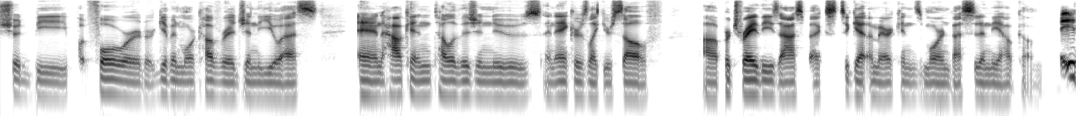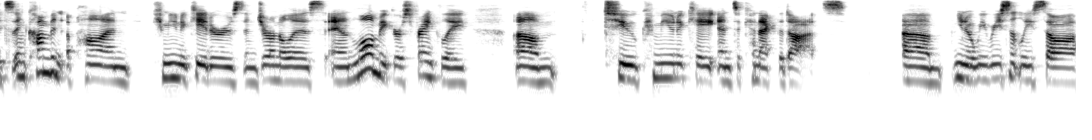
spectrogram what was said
should be put forward or given more coverage in the US and how can television news and anchors like yourself uh, portray these aspects to get Americans more invested in the outcome? It's incumbent upon communicators and journalists and lawmakers, frankly, um, to communicate and to connect the dots. Um, you know, we recently saw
